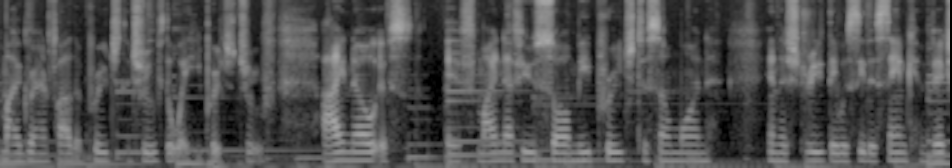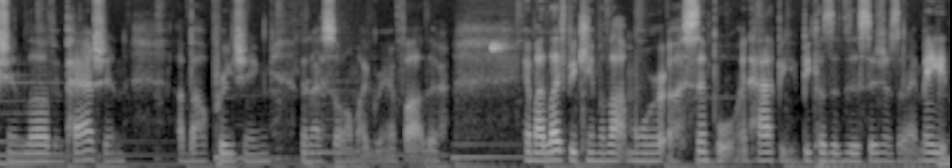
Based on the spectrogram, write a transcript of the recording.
my grandfather preached the truth the way he preached the truth. I know if if my nephews saw me preach to someone in the street, they would see the same conviction, love, and passion about preaching that I saw my grandfather. And my life became a lot more uh, simple and happy because of the decisions that I made.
